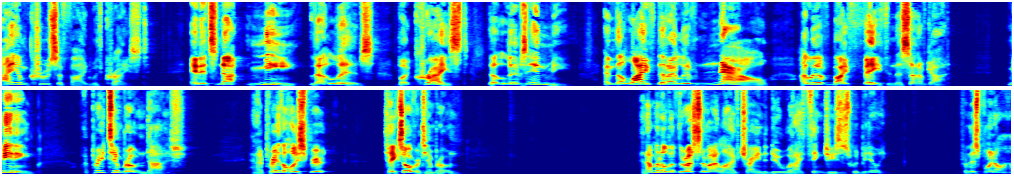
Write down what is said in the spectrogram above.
I am crucified with Christ, and it's not me that lives, but Christ that lives in me. And the life that I live now, I live by faith in the Son of God." Meaning, I pray Tim Broton dies. And I pray the Holy Spirit takes over Tim Broton. And I'm going to live the rest of my life trying to do what I think Jesus would be doing from this point on.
